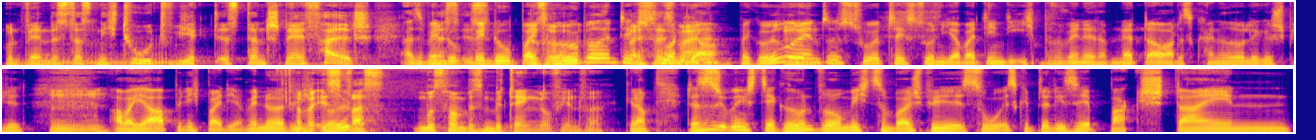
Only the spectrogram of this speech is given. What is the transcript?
Und wenn es das nicht tut, wirkt es dann schnell falsch. Also wenn das du, ist, wenn du bei also, gröberen Texturen, weißt, ja, bei gröberen mhm. Texturen, ja, bei denen, die ich verwendet habe, nicht, da hat es keine Rolle gespielt. Mhm. Aber ja, bin ich bei dir. Wenn du natürlich Aber ist was, muss man ein bisschen bedenken auf jeden Fall. Genau. Das ist übrigens der Grund, warum ich zum Beispiel so, es gibt ja diese Backstein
